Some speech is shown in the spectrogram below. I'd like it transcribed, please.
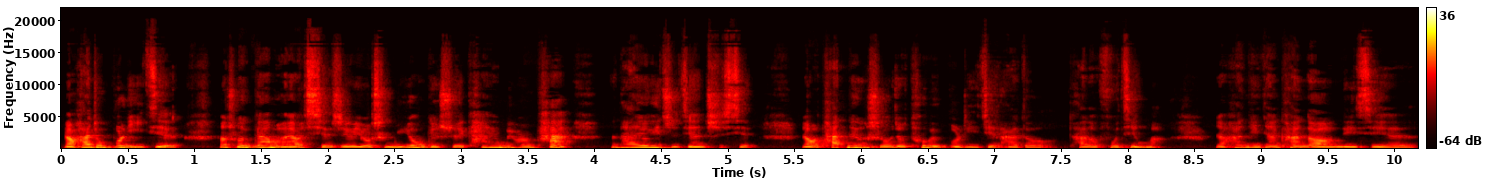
然后他就不理解，他说你干嘛要写这个？有什么用？给谁看？又没有人看。那他又一直坚持写。然后他那个时候就特别不理解他的他的父亲嘛。然后他那天看到那些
